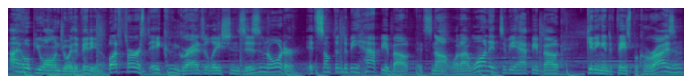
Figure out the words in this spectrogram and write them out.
I hope you all enjoy the video. But first, a congratulations is in order. It's something to be happy about. It's not what I wanted to be happy about getting into Facebook Horizon.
